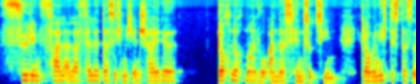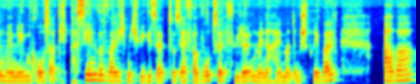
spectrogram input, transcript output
für den Fall aller Fälle, dass ich mich entscheide, doch noch mal woanders hinzuziehen. Ich glaube nicht, dass das in meinem Leben großartig passieren wird, weil ich mich, wie gesagt, so sehr verwurzelt fühle in meiner Heimat im Spreewald. Aber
